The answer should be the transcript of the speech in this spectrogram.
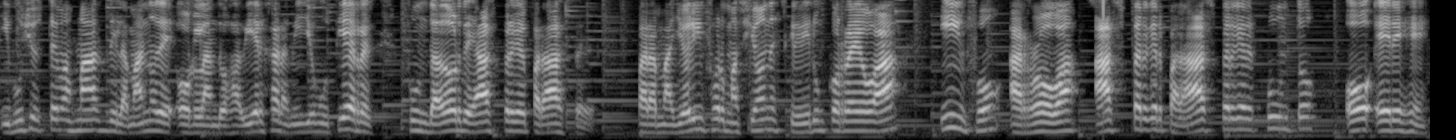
y muchos temas más de la mano de Orlando Javier Jaramillo Gutiérrez, fundador de Asperger para Asperger. Para mayor información, escribir un correo a info arroba asperger para asperger.org.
